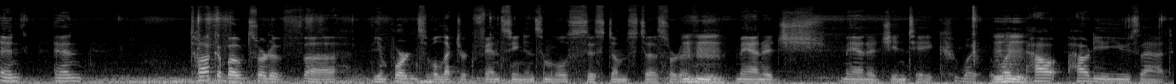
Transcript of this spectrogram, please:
And and talk about sort of uh, the importance of electric fencing in some of those systems to sort of mm-hmm. manage manage intake. What, mm-hmm. what how how do you use that?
